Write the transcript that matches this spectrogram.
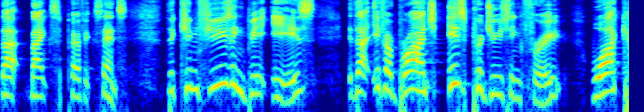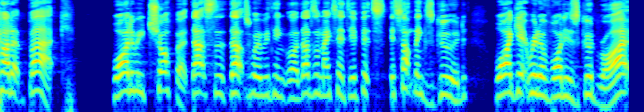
that makes perfect sense. The confusing bit is that if a branch is producing fruit, why cut it back? Why do we chop it? That's the, that's where we think, well, that doesn't make sense. If it's if something's good, why get rid of what is good, right?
